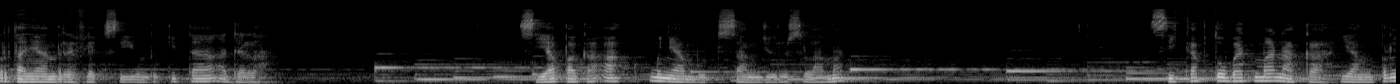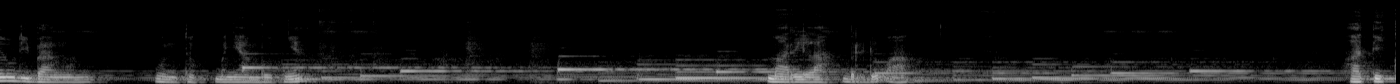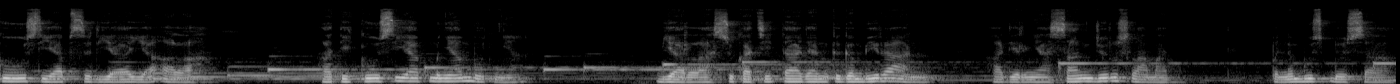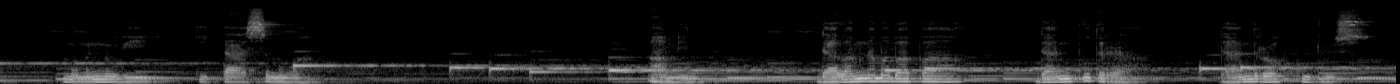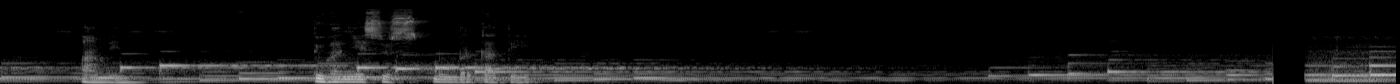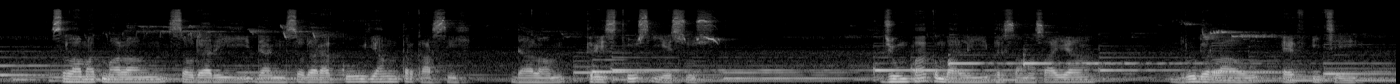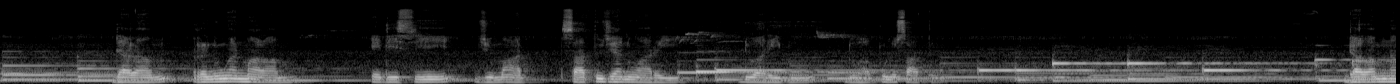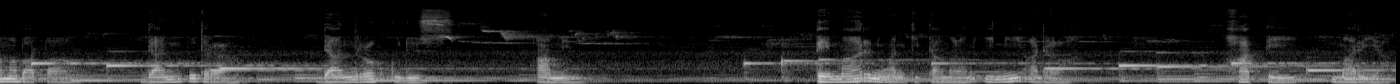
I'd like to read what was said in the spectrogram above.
Pertanyaan refleksi untuk kita adalah: Siapakah aku menyambut Sang Juru Selamat? sikap tobat manakah yang perlu dibangun untuk menyambutnya? Marilah berdoa. Hatiku siap sedia, ya Allah. Hatiku siap menyambutnya. Biarlah sukacita dan kegembiraan hadirnya Sang Juru Selamat, penebus dosa, memenuhi kita semua. Amin. Dalam nama Bapa dan Putera dan Roh Kudus. Amin. Tuhan Yesus memberkati. Selamat malam, saudari dan saudaraku yang terkasih dalam Kristus Yesus. Jumpa kembali bersama saya, Bruder Lau FIC, dalam Renungan Malam edisi Jumat 1 Januari 2021. Dalam nama Bapa dan Putera dan Roh Kudus. Amin. Tema renungan kita malam ini adalah hati Maria.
